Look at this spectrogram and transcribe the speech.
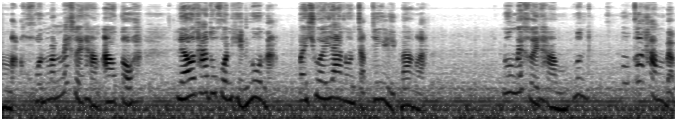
ำอะ คนมันไม่เคยทำเอาต่อแล้วถ้าทุกคนเห็นนุ่นอะ ไปช่วยย่านนจับจิ้งหรีดบ้างล่ะนุ่นไม่เคยทำนุ่นนุ่นก็ทำแบบ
